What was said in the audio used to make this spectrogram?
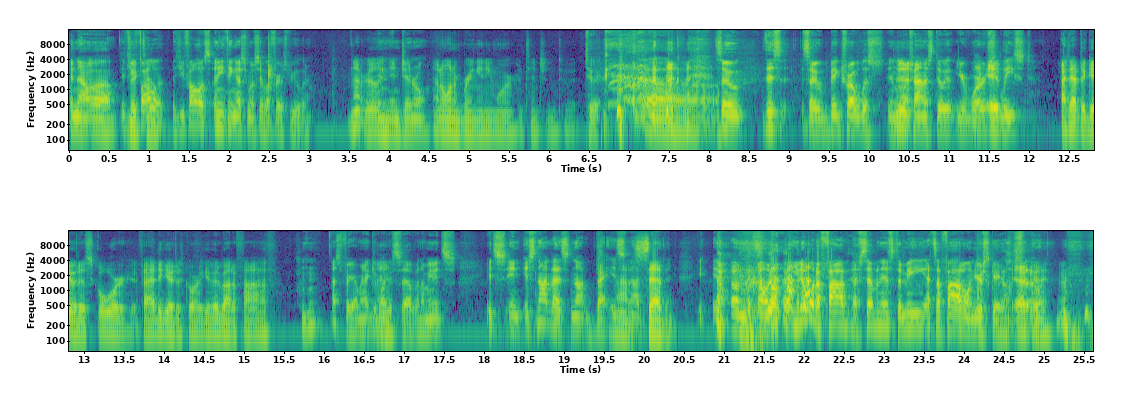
And now, uh, if you Big follow, time. if you follow us, anything else you want to say about Ferris Bueller Not really. in, in general I don't want to bring any more attention to it. to it? so this, so Big Trouble is in Little Yeah. China still your worst, It- least. I'd have to give it a score. If I had to give it a score, I'd give it about a five. hmm That's fair. I mean, I give it like a seven. I mean, it's it's in, it's not that it's not bad. It's not, not, a seven. it- on- on- you know what a five, a seven is to me? That's a five on your scale. so- Okay.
